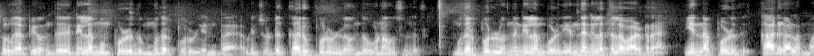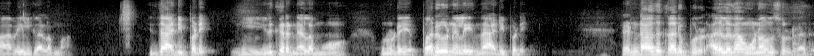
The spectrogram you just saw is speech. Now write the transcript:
தொல்காப்பியம் வந்து நிலமும் பொழுதும் முதற்பொருள் என்ப அப்படின்னு சொல்லிட்டு கருப்பொருளில் வந்து உணவு சொல்லுது. முதற்பொருள் வந்து நிலம் பொழுது. எந்த நிலத்தில் வாழ்கிற என்ன பொழுது? கார்காலமா வெயில் காலமா? இதுதான் அடிப்படை. நீ இருக்கிற நிலமும் உன்னுடைய பருவநிலையும் தான் அடிப்படை. ரெண்டாவது கருப்பொருள் அதில் தான் உணவு சொல்கிறாரு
